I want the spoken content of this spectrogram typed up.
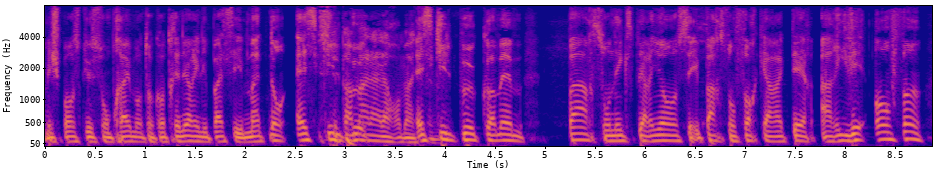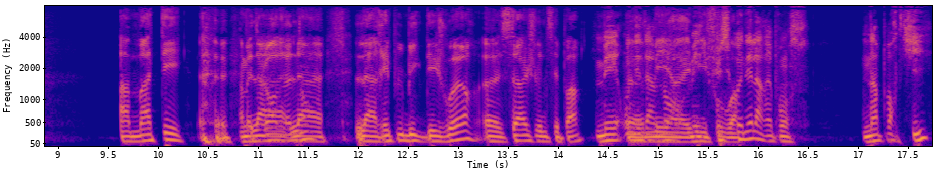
mais je pense que son prime en tant qu'entraîneur, il est passé. Maintenant, est-ce C'est qu'il pas peut mal à la Roma. est-ce qu'il peut quand même, par son expérience et par son fort caractère, arriver enfin à mater la, là-dedans la, la République des joueurs? Euh, Ça, je ne sais pas. Mais on Euh, est d'accord. mais, Mais, euh, mais il faut je voir. connais la réponse. N'importe qui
